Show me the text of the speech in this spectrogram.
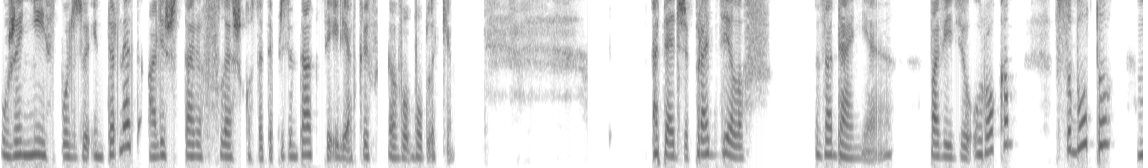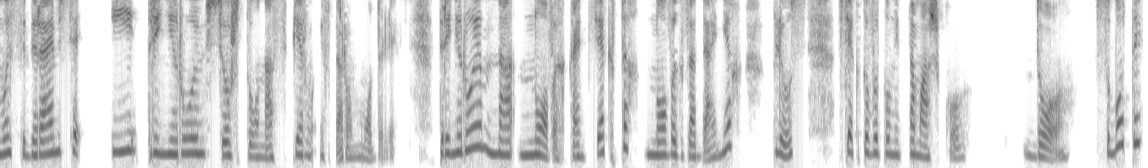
уже не используя интернет, а лишь ставив флешку с этой презентацией или открыв в, в облаке. Опять же, проделав задание по видеоурокам, в субботу мы собираемся и тренируем все, что у нас в первом и втором модуле. Тренируем на новых контекстах, новых заданиях, плюс все, кто выполнит домашку до субботы,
